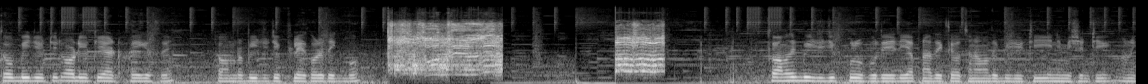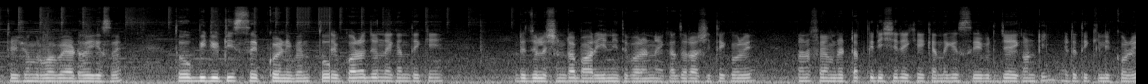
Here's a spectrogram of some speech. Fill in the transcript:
তো ভিডিওটির অডিওটি অ্যাড হয়ে গেছে, তো আমরা ভিডিওটি প্লে করে দেখব। তো আমাদের ভিডিওটি পুরোপুরি রেডি আপনারা দেখতে পাচ্ছেন, আমাদের ভিডিওটি অ্যানিমেশনটি অনেকটাই সুন্দরভাবে অ্যাড হয়ে গেছে। তো ভিডিওটি সেভ করে নেবেন। তো সেভ করার জন্য এখান থেকে রেজুলেশনটা বাড়িয়ে নিতে পারেন এক হাজার আশিতে করে। আপনার ফ্রেম তিরিশে রেখে এখান থেকে সেভের যে আইকনটি এটাতে ক্লিক করে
